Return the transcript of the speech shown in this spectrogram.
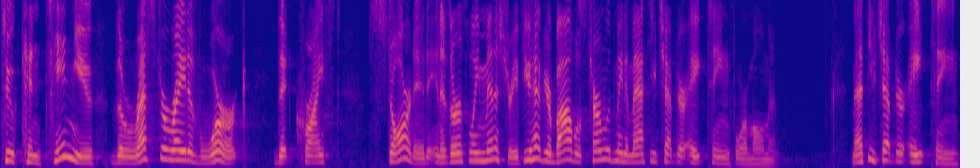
to continue the restorative work that Christ started in his earthly ministry. If you have your Bibles, turn with me to Matthew chapter 18 for a moment. Matthew chapter 18,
